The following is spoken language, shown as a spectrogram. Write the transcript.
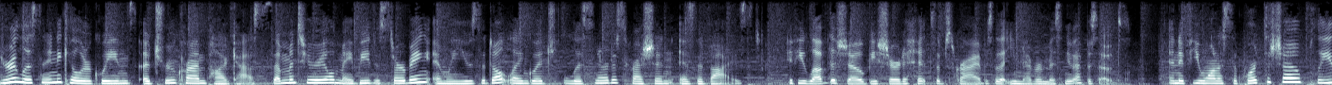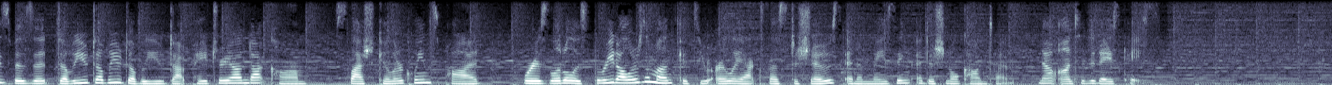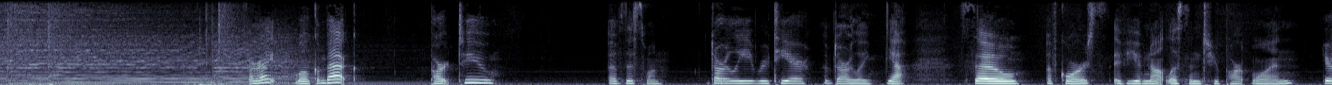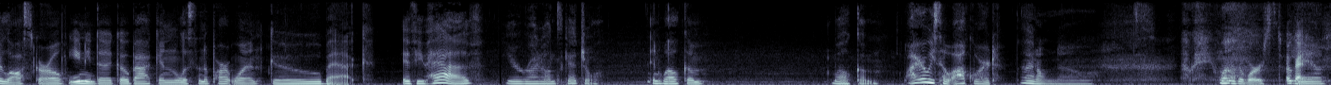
You're listening to Killer Queens, a true crime podcast. Some material may be disturbing and we use adult language. Listener discretion is advised. If you love the show, be sure to hit subscribe so that you never miss new episodes. And if you want to support the show, please visit www.patreon.com slash killerqueenspod, where as little as $3 a month gets you early access to shows and amazing additional content. Now on to today's case. All right, welcome back. Part two of this one. Darlie Routier. Of Darlie, yeah. So, of course, if you have not listened to part one, You're lost, girl. You need to go back and listen to part one. go back. If you have, you're right on schedule. And welcome. Welcome. Why are we so awkward? I don't know. Okay, We're the worst. Okay. Yeah.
